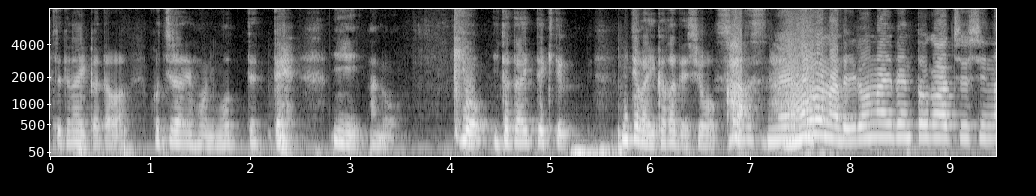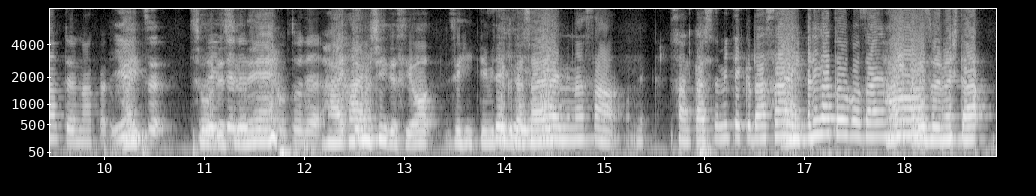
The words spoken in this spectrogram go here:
捨ててない方は、こちらの方に持ってって、いい、あの、気をいただいてきてみてはいかがでしょうか？そうですね。はい、コロナでいろんなイベントが中止になっている中で唯一、はい、そうですね。ということで、はい。楽しいですよ。ぜひ行ってみてください。はい、皆さん、参加してみてください。ありがとうございます。はい、ありがとうございました。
